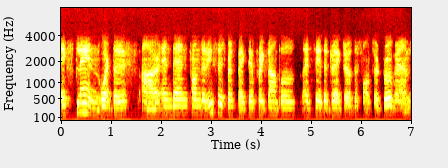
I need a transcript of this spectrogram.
explain what the risks are, and then from the research perspective, for example, let's say the director of the sponsored programs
